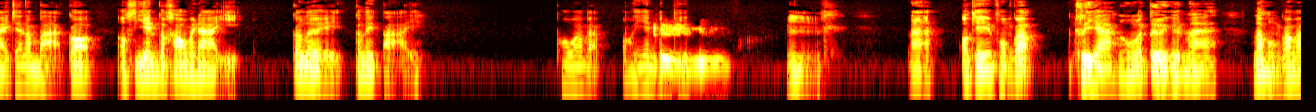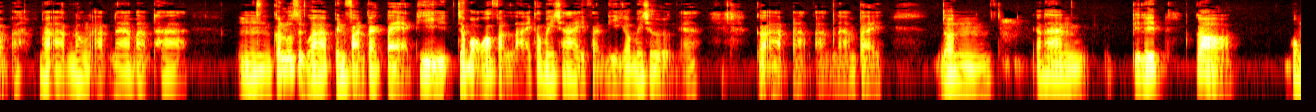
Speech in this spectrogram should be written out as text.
หายใจลำบากก็ออกซิเจนก็เข้าไม่ได้อีก ก็เลยก็เลยตาย เพราะว่าแบบออกซิเจนเป็นพิษอืมนะโอเค ผมก็ เคลียร์ผมก็ตื่นขึ้นมา แล้วผมก็แบบอะมาอาบนองอาบน้ำอาบท่า อืม ก็รู้สึกว่าเป็นฝันแปลกๆ ที่จะบอกว่าฝันร้ายก็ไม่ใช่ ฝันดีก็ไม่เชิงนะก็อาบอาบอาบน้ำไปจนกระทั่งพี่ฤทธิ์ก็ผม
